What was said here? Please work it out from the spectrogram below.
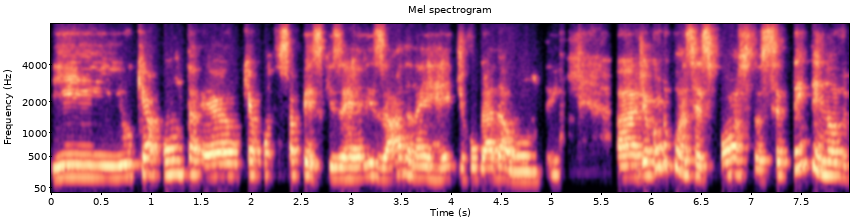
E o que aponta é o que aponta essa pesquisa realizada, né, e divulgada ontem. Ah, de acordo com as respostas, 79%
